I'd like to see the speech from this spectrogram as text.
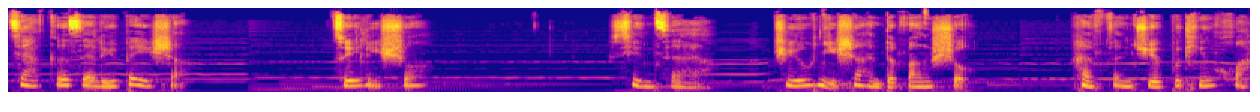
架搁在驴背上。嘴里说：“现在啊，只有你是俺的帮手，俺范绝不听话。”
